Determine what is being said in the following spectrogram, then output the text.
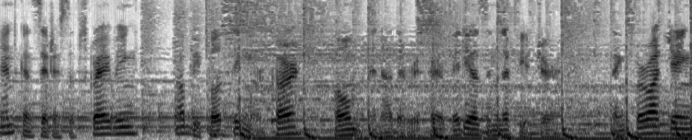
and consider subscribing. I'll be posting more car, home, and other repair videos in the future. Thanks for watching!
